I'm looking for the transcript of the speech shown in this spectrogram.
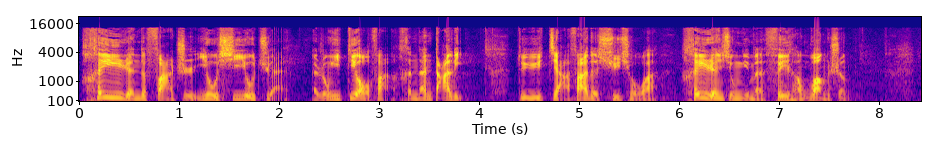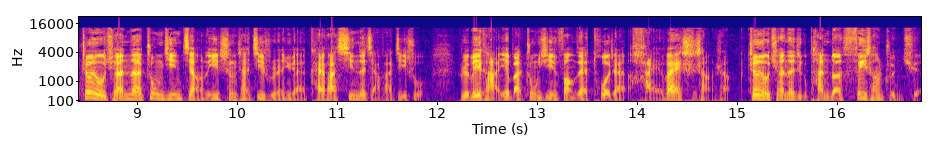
黑人的发质又细又卷，容易掉发，很难打理。对于假发的需求啊，黑人兄弟们非常旺盛。郑有权呢，重金奖励生产技术人员开发新的假发技术，瑞贝卡也把重心放在拓展海外市场上。郑有权的这个判断非常准确。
